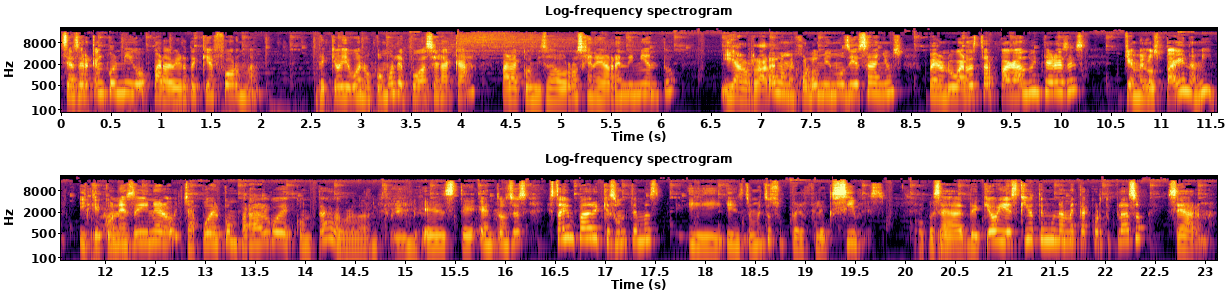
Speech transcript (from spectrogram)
se acercan conmigo para ver de qué forma, de que, oye, bueno, ¿cómo le puedo hacer acá para con mis ahorros generar rendimiento y ahorrar a lo mejor los mismos 10 años, pero en lugar de estar pagando intereses, que me los paguen a mí y que con ese dinero ya poder comprar algo de contado, ¿verdad? Increíble. Este, entonces, está bien padre que son temas y instrumentos súper flexibles. O sea, de que, oye, es que yo tengo una meta a corto plazo, se arma.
